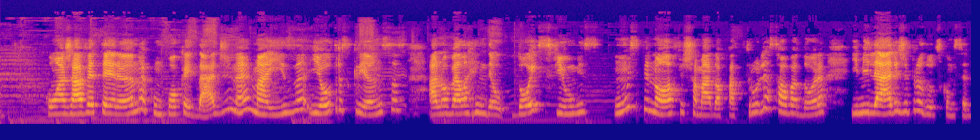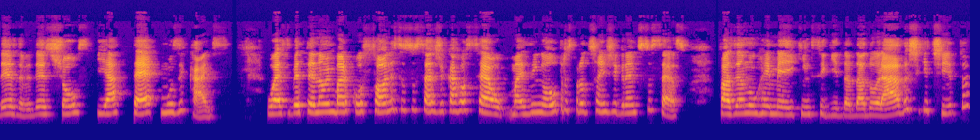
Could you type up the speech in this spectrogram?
Com a já veterana, com pouca idade, né, Maísa, e outras crianças, a novela rendeu dois filmes, um spin-off chamado A Patrulha Salvadora e milhares de produtos como CDs, DVDs, shows e até musicais. O SBT não embarcou só nesse sucesso de Carrossel, mas em outras produções de grande sucesso, fazendo um remake em seguida da Dourada Chiquitita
